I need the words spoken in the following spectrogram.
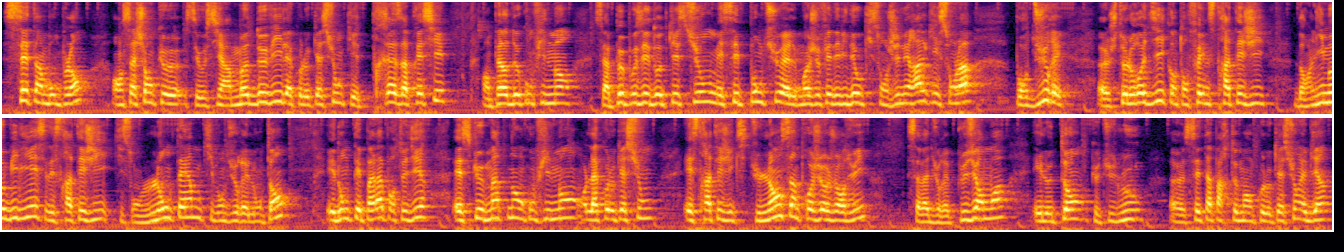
c'est un bon plan, en sachant que c'est aussi un mode de vie, la colocation, qui est très apprécié. En période de confinement, ça peut poser d'autres questions, mais c'est ponctuel. Moi, je fais des vidéos qui sont générales, qui sont là pour durer. Euh, je te le redis, quand on fait une stratégie dans l'immobilier, c'est des stratégies qui sont long terme, qui vont durer longtemps. Et donc, tu n'es pas là pour te dire, est-ce que maintenant en confinement, la colocation est stratégique? Si tu lances un projet aujourd'hui, ça va durer plusieurs mois et le temps que tu loues euh, cet appartement en colocation, eh bien,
